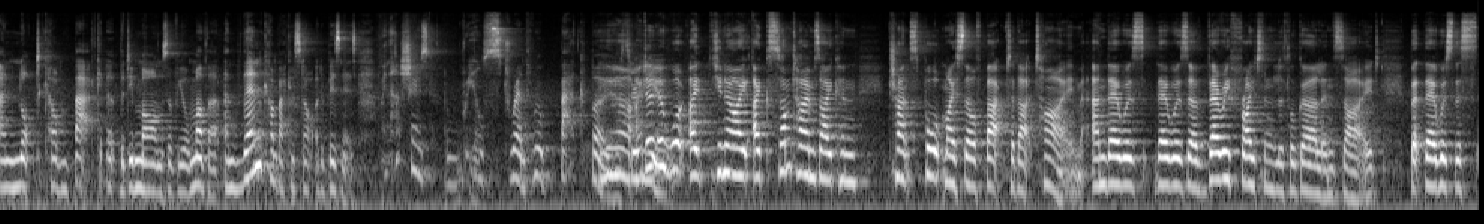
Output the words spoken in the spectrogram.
and not come back at the demands of your mother and then come back and start at a business. I mean, that shows a real strength, real backbone Yeah, I don't you. know what I. You know, I, I sometimes I can transport myself back to that time, and there was there was a very frightened little girl inside, but there was this.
